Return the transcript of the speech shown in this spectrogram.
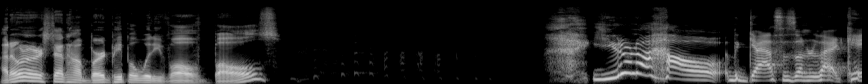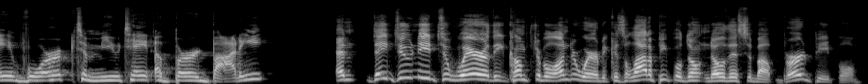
I don't understand how bird people would evolve balls. You don't know how the gases under that cave work to mutate a bird body. And they do need to wear the comfortable underwear because a lot of people don't know this about bird people,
